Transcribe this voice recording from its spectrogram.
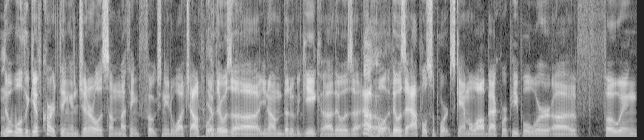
The- well, the gift card thing in general is something I think folks need to watch out for. Yep. There was a, uh, you know, I'm a bit of a geek. Uh, there was a Oh. Apple, there was an Apple support scam a while back where people were uh, foing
